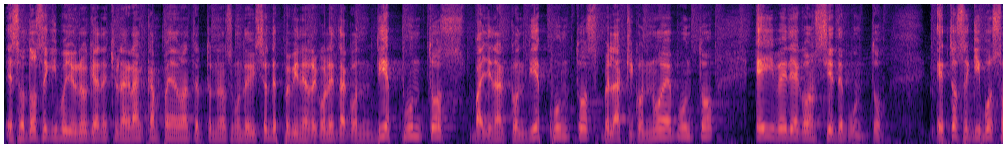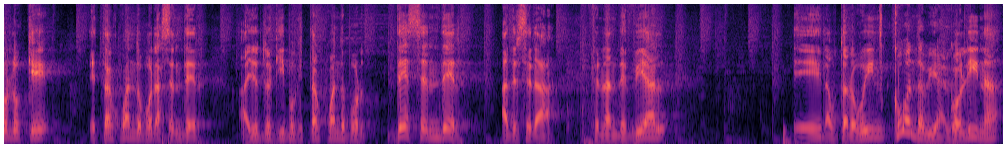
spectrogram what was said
Esos dos equipos yo creo que han hecho una gran campaña durante el torneo de segunda división. Después viene Recoleta con 10 puntos, Vallenar con 10 puntos, Velázquez con 9 puntos e Iberia con 7 puntos. Estos equipos son los que están jugando por ascender. Hay otro equipo que están jugando por descender a tercera A. Fernández Vial, eh, Lautaro Win, ¿Cómo anda Vial? Colina,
